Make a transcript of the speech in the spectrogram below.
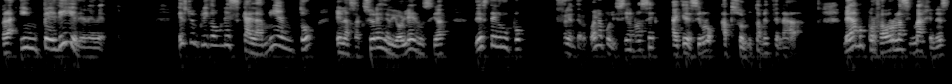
para impedir el evento. Esto implica un escalamiento en las acciones de violencia de este grupo frente al cual la policía no hace, hay que decirlo, absolutamente nada. Veamos, por favor, las imágenes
